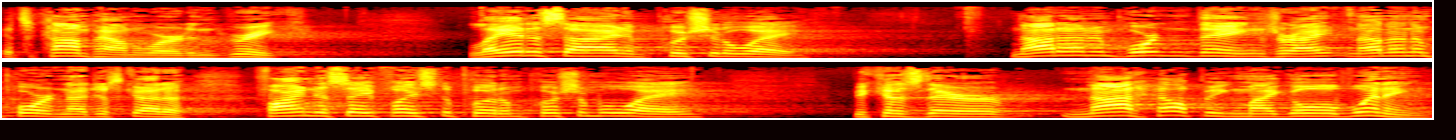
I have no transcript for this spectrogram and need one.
It's a compound word in Greek. Lay it aside and push it away. Not unimportant things, right? Not unimportant. I just gotta find a safe place to put them, push them away, because they're not helping my goal of winning.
